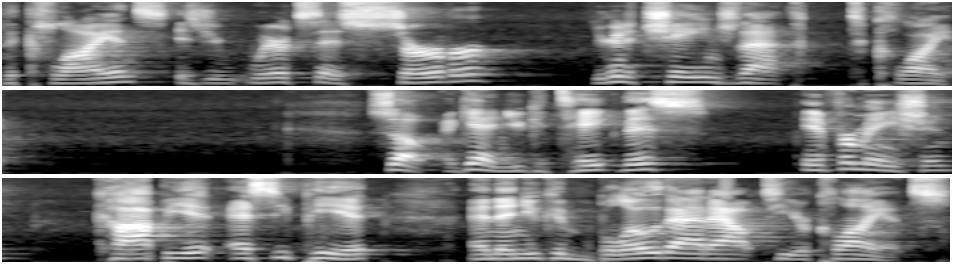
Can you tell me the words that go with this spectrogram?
the clients is you where it says server, you're going to change that to client. So again, you could take this information, copy it, SCP it, and then you can blow that out to your clients.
